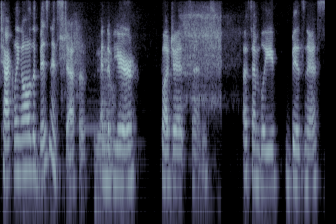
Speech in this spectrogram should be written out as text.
tackling all the business stuff of Yeah. end of year budgets and assembly business.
